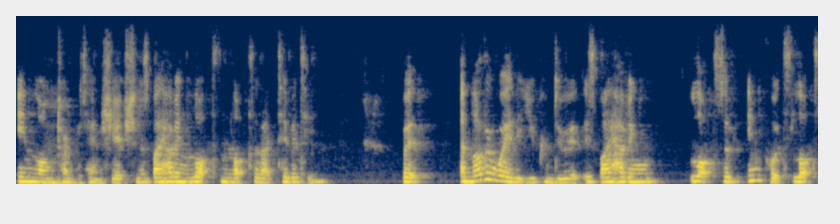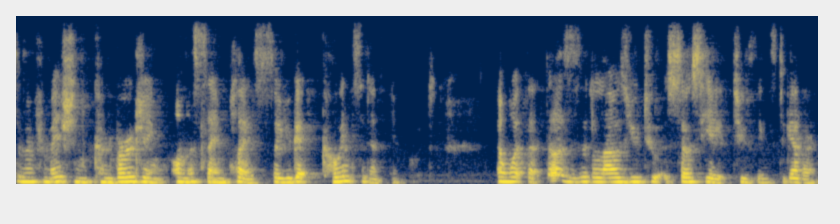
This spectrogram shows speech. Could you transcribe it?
in long-term hmm. potentiation is by having lots and lots of activity. But another way that you can do it is by having lots of inputs, lots of information converging on the same place. So you get coincident input. And what that does is it allows you to associate two things together.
